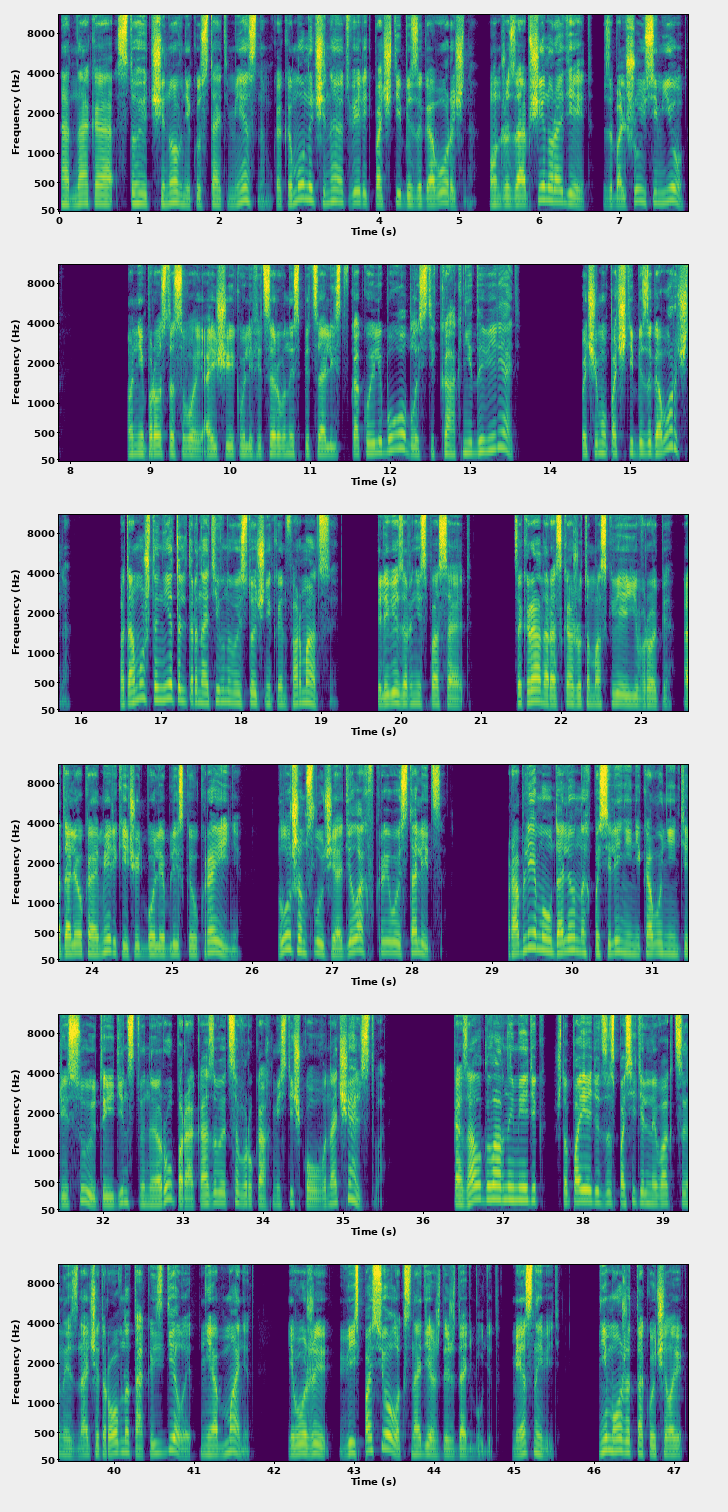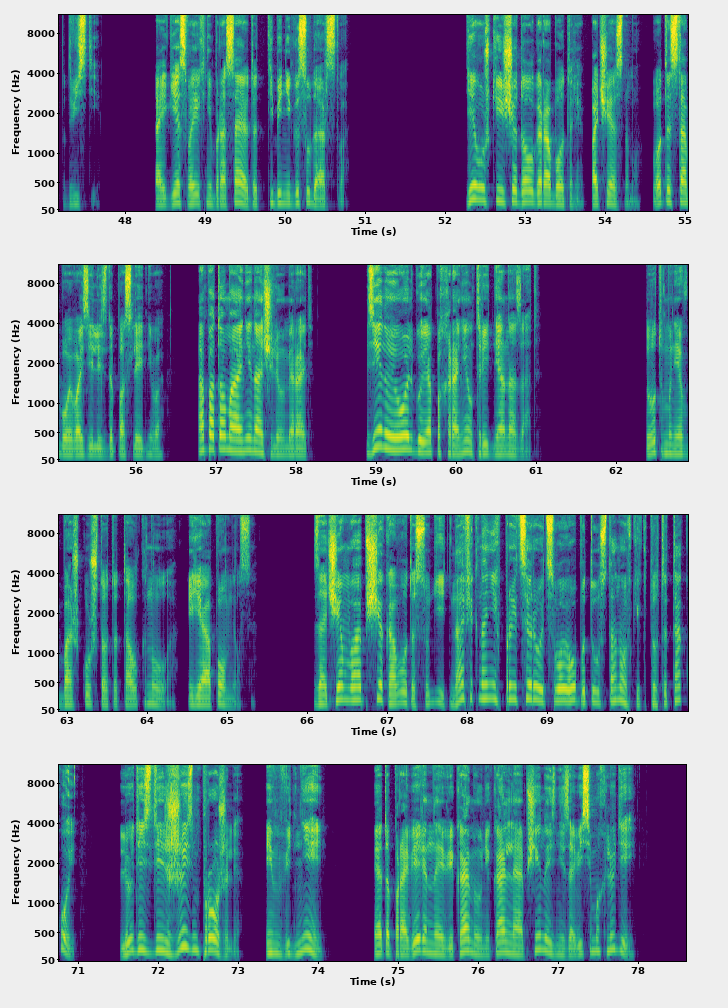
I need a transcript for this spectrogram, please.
Однако, стоит чиновнику стать местным, как ему начинают верить почти безоговорочно. Он же за общину радеет, за большую семью. Он не просто свой, а еще и квалифицированный специалист в какой-либо области. Как не доверять? Почему почти безоговорочно? Потому что нет альтернативного источника информации. Телевизор не спасает. С экрана расскажут о Москве и Европе, о далекой Америке и чуть более близкой Украине. В лучшем случае о делах в краевой столице. Проблемы удаленных поселений никого не интересуют, и единственная рупора оказывается в руках местечкового начальства. Сказал главный медик, что поедет за спасительной вакциной, значит ровно так и сделает, не обманет. Его же весь поселок с надеждой ждать будет, местный ведь. Не может такой человек подвести тайге своих не бросают, это тебе не государство. Девушки еще долго работали, по-честному. Вот и с тобой возились до последнего. А потом и они начали умирать. Зину и Ольгу я похоронил три дня назад. Тут мне в башку что-то толкнуло, и я опомнился. Зачем вообще кого-то судить? Нафиг на них проецировать свой опыт и установки? Кто ты такой? Люди здесь жизнь прожили. Им видней. Это проверенная веками уникальная община из независимых людей.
